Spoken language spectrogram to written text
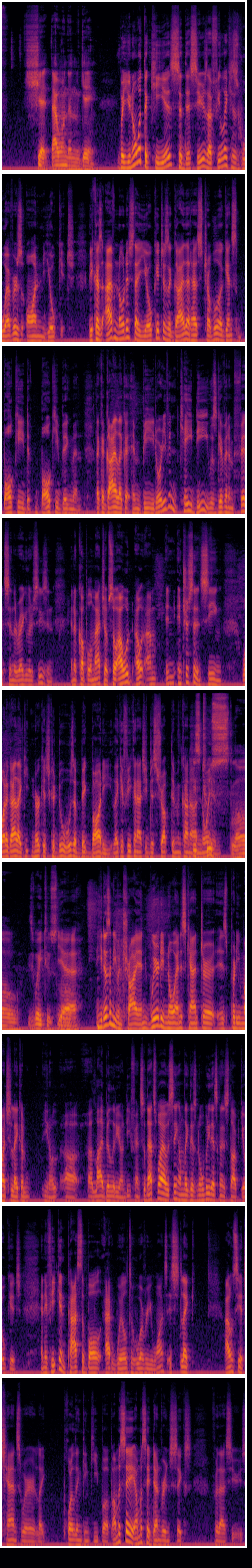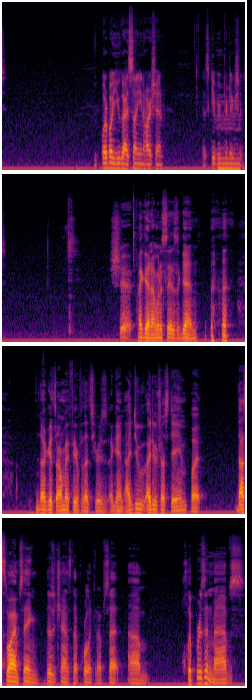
shit, that one in the game. But you know what the key is to this series? I feel like is whoever's on Jokic. Because I've noticed that Jokic is a guy that has trouble against bulky, bulky big men, like a guy like a Embiid or even KD was giving him fits in the regular season in a couple of matchups. So I would, I would I'm in, interested in seeing what a guy like Nurkic could do, who's a big body. Like if he can actually disrupt him and kind of annoy him. He's too slow. He's way too slow. Yeah, he doesn't even try, and we already know Enes Kanter is pretty much like a you know uh, a liability on defense. So that's why I was saying I'm like, there's nobody that's gonna stop Jokic, and if he can pass the ball at will to whoever he wants, it's like I don't see a chance where like Portland can keep up. I'm gonna say I'm gonna say Denver in six for that series. What about you guys, Sunny and Harshan? Let's give your mm. predictions. Shit. Again, I'm gonna say this again. Nuggets are my favorite for that series. Again, I do I do trust Dame, but that's why I'm saying there's a chance that Portland could upset. Um, Clippers and Mavs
